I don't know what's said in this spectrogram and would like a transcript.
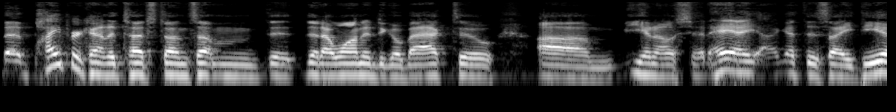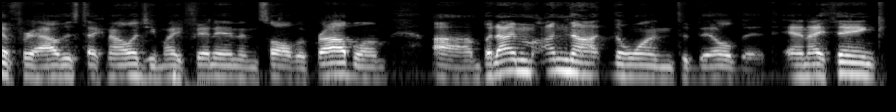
uh, Piper kind of touched on something that, that I wanted to go back to. Um, you know, said, "Hey, I, I got this idea for how this technology might fit in and solve a problem, um, but I'm I'm not the one to build it." And I think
